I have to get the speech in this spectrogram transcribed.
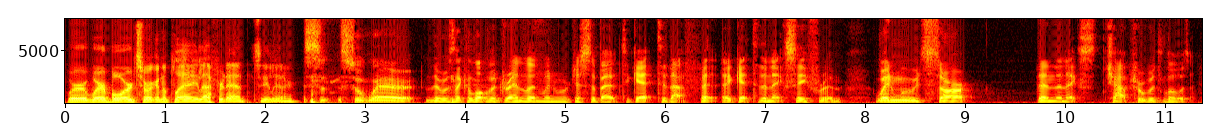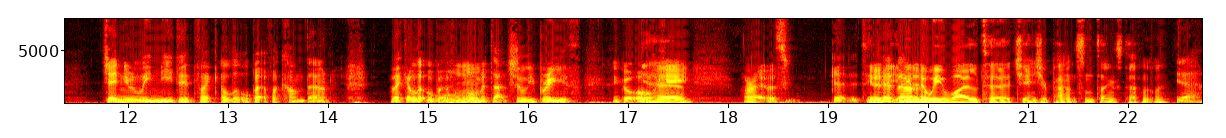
we're we're bored, so we're gonna play Left 4 Dead. See you later. so, so where there was like a lot of adrenaline when we were just about to get to that uh, get to the next safe room when we would start then the next chapter would load genuinely needed like a little bit of a come down like a little bit of a moment to actually breathe and go okay Yeah. all right let's get it You needed, together. you needed a wee while to change your pants and things, definitely. yeah,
